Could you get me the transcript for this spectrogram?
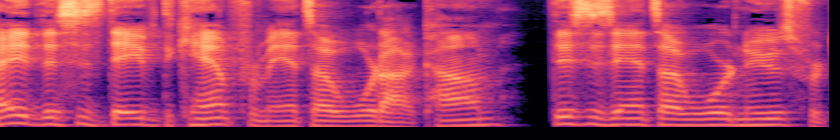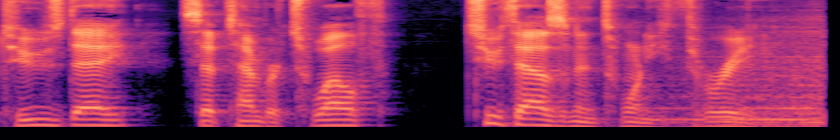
Hey, this is Dave DeCamp from antiwar.com. This is anti-war news for Tuesday, September 12th, 2023.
